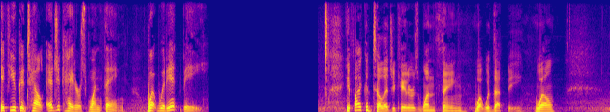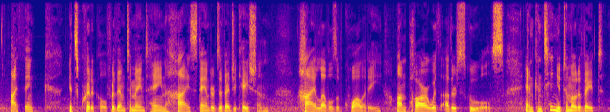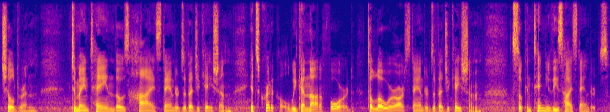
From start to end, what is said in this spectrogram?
If you could tell educators one thing, what would it be? If I could tell educators one thing, what would that be? Well, I think it's critical for them to maintain high standards of education, high levels of quality, on par with other schools, and continue to motivate children to maintain those high standards of education. It's critical. We cannot afford to lower our standards of education. So continue these high standards.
